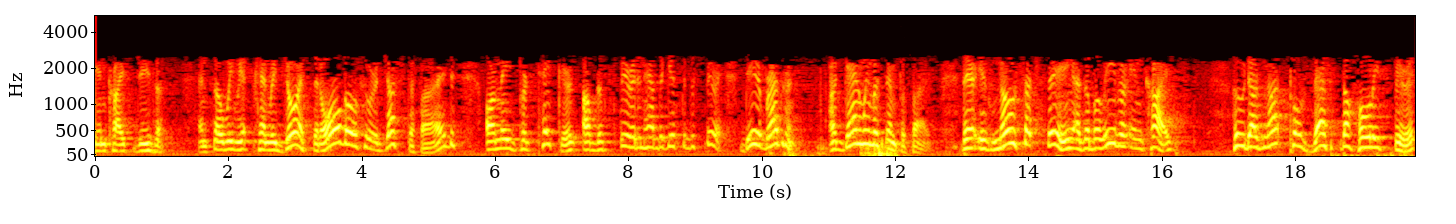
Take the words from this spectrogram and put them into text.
in Christ Jesus. And so we can rejoice that all those who are justified are made partakers of the Spirit and have the gift of the Spirit. Dear brethren, Again, we must emphasize there is no such thing as a believer in Christ who does not possess the Holy Spirit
